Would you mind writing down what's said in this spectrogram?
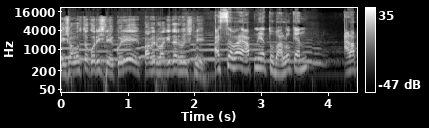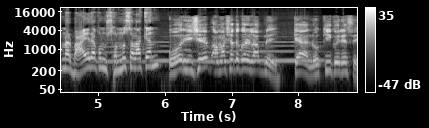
এই সমস্ত করিস নে করে পাপের ভাগিদার হইস নে। আচ্ছা ভাই আপনি এত ভালো কেন? আর আপনার ভাই এরকম ছাড়া কেন? ওর হিসেব আমার সাথে করে লাভ নেই। কেন? ও কি করেছে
